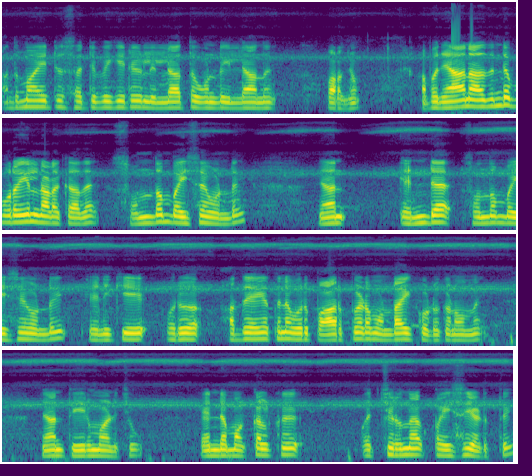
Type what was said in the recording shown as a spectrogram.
അതുമായിട്ട് സർട്ടിഫിക്കറ്റുകൾ ഇല്ലാത്തത് കൊണ്ട് ഇല്ലയെന്ന് പറഞ്ഞു. അപ്പോൾ ഞാൻ അതിന്റെ പുറകിൽ നടക്കാതെ സ്വന്തം പൈസ കൊണ്ട് ഞാൻ എന്റെ സ്വന്തം പൈസ കൊണ്ട് എനിക്ക് ഒരു അദ്ദേഹത്തിന് ഒരു പാർപ്പിടം ഉണ്ടാക്കി കൊടുക്കണമെന്ന് ഞാൻ തീരുമാനിച്ചു. എന്റെ മക്കൾക്ക് വച്ചിരുന്ന പൈസ എടുത്ത്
